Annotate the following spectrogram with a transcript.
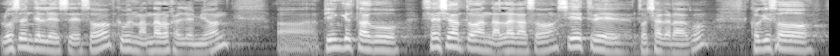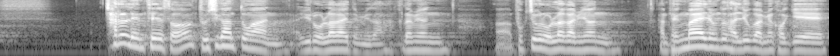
로스앤젤레스에서 그분을 만나러 가려면 어, 비행기를 타고 3시간 동안 날아가서 시애틀에 도착을 하고 거기서 차를 렌트해서 2시간 동안 위로 올라가야 됩니다. 그러면 어, 북쪽으로 올라가면 한 100마일 정도 달리고 가면 거기에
